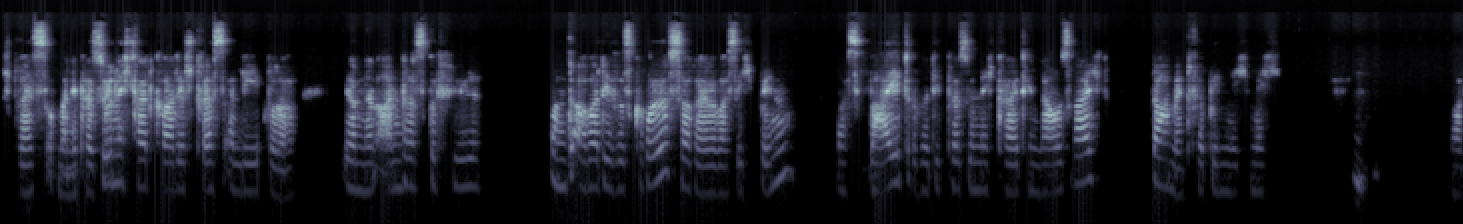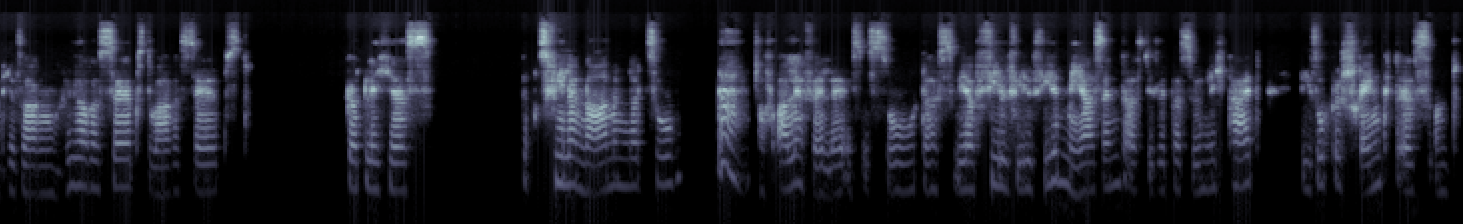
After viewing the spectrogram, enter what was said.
Stress, ob meine Persönlichkeit gerade Stress erlebt oder irgendein anderes Gefühl. Und aber dieses Größere, was ich bin, was weit über die Persönlichkeit hinausreicht, damit verbinde ich mich. Manche sagen höheres Selbst, wahres Selbst, göttliches. Gibt es viele Namen dazu. Auf alle Fälle ist es so, dass wir viel, viel, viel mehr sind als diese Persönlichkeit, die so beschränkt ist und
